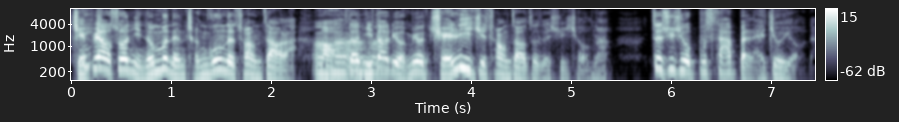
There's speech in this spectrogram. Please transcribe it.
且不要说你能不能成功的创造了啊，但你到底有没有权利去创造这个需求呢？这需求不是他本来就有的，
